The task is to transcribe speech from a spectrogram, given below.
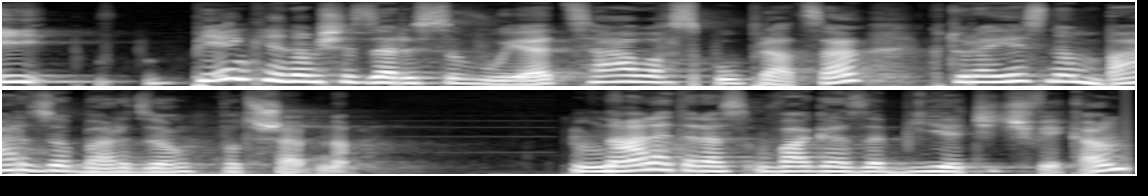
I pięknie nam się zarysowuje cała współpraca, która jest nam bardzo, bardzo potrzebna. No ale teraz uwaga, zabije Ci ćwieka,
